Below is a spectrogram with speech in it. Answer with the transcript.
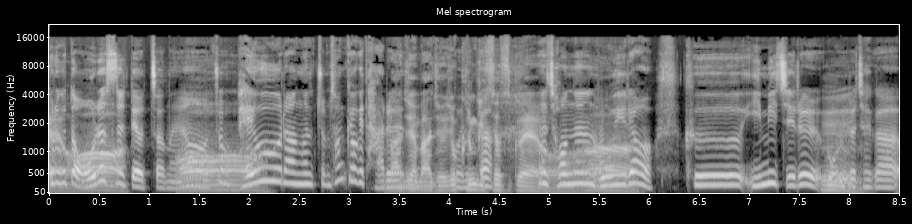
그리고 또 어. 어렸을 때였잖아요. 어. 좀 배우랑은 좀 성격이 다른 맞아요, 맞아요. 좀 그런 게. 있었을 거예요. 근데 저는 아. 오히려 그 이미지를 음. 오히려 제가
